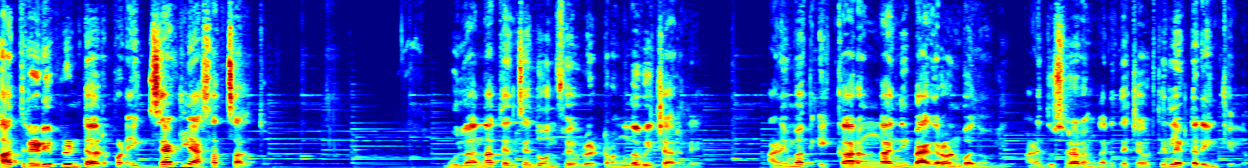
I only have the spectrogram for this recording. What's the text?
हा थ्री डी प्रिंटर पण एक्झॅक्टली असाच चालतो. मुलांना त्यांचे दोन फेवरेट रंग विचारले आणि मग एका रंगाने बॅकग्राऊंड बनवली आणि दुसऱ्या रंगाने त्याच्यावरती लेटरिंग केलं.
